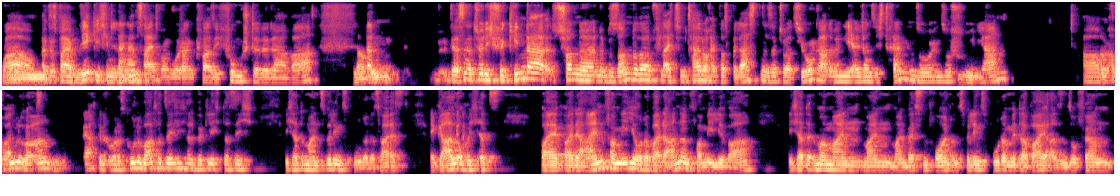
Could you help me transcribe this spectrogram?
Wow, ähm, also es war wirklich ein langer Zeitraum, wo dann quasi Funkstille da war. Ja, ähm, das ist natürlich für Kinder schon eine, eine, besondere, vielleicht zum Teil auch etwas belastende Situation, gerade wenn die Eltern sich trennen in so, in so frühen mhm. Jahren. Ähm, aber, das aber, Coole war, ja? genau, aber das Coole war tatsächlich halt wirklich, dass ich, ich hatte meinen Zwillingsbruder. Das heißt, egal genau. ob ich jetzt bei, bei der einen Familie oder bei der anderen Familie war, ich hatte immer meinen, meinen, meinen besten Freund und Zwillingsbruder mit dabei. Also insofern,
